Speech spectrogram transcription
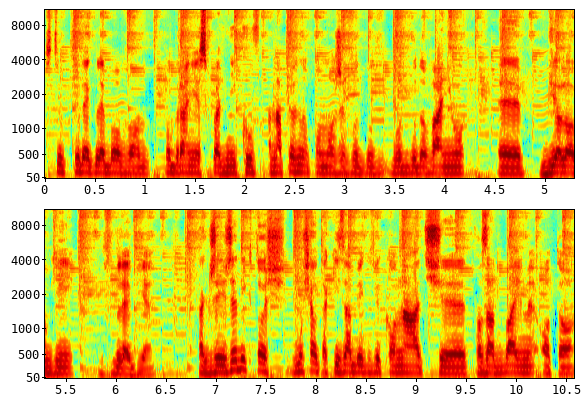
strukturę glebową, pobranie składników, a na pewno pomoże w odbu- w odbudowaniu biologii w glebie. Także jeżeli ktoś musiał taki zabieg wykonać, to zadbajmy o to,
